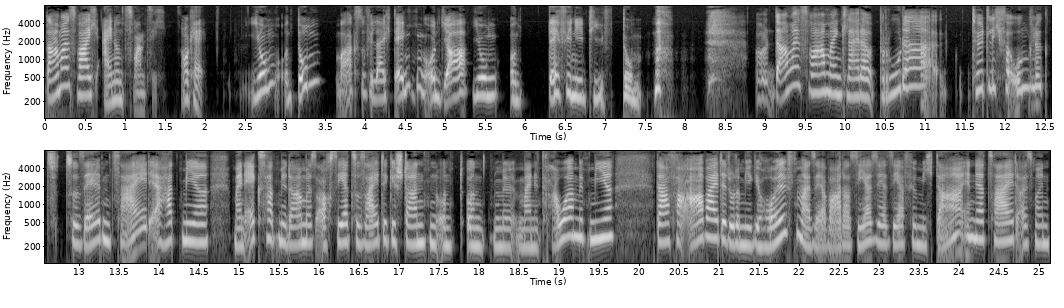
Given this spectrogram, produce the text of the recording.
Damals war ich 21. Okay, jung und dumm magst du vielleicht denken. Und ja, jung und definitiv dumm. Damals war mein kleiner Bruder tödlich verunglückt zur selben Zeit. Er hat mir, mein Ex hat mir damals auch sehr zur Seite gestanden und, und meine Trauer mit mir da verarbeitet oder mir geholfen. Also er war da sehr, sehr, sehr für mich da in der Zeit, als mein,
